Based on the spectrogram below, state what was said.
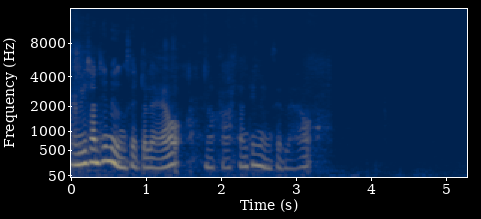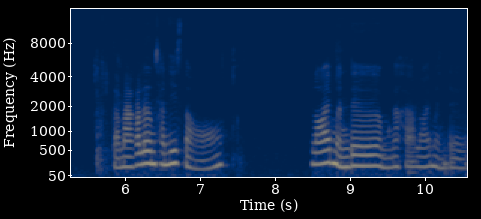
อันนี้ชั้นที่หนึ่งเสร็จไปแล้วนะคะ ชั้นที่หนึ่งเสร็จแล้ว ต่อมาก็เริ่มชั้นที่สองร้อยเหมือนเดิมนะคะ ร้อยเหมือนเดิม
